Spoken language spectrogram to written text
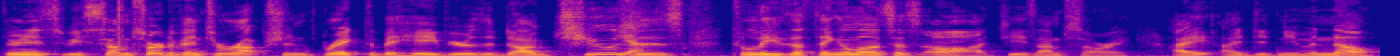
There needs to be some sort of interruption, break the behavior. The dog chooses yeah. to leave the thing alone. Says, "Oh, geez, I'm sorry, I, I didn't even know."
